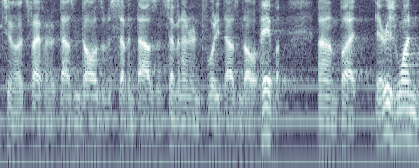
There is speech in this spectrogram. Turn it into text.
so, you know, that's five hundred thousand dollars of a seven thousand, seven hundred and forty thousand dollar paper. Um, but there is one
